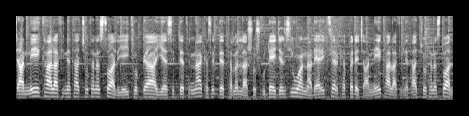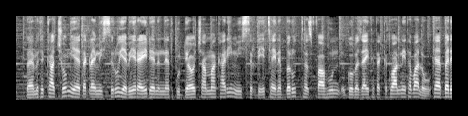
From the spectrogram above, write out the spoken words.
ጫኔ ከኃላፊነታቸው ተነስተዋል። የኢትዮጵያ የስደትና ከስደት ተመላሾች ጉዳይ ኤጀንሲ ዋና ዳይሬክተር ከበደ ጫኔ ከኃላፊነታቸው ተነስተዋል። በምትካቸውም የጠቅላይ ሚኒስትሩ የብሔራዊ ደህንነት ጉዳዮች አማካሪ ሚኒስትር ዴኤታ የነበሩት ተስፋሁን ጎበዛይ ተተክተዋል ነው የተባለው። ከበደ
